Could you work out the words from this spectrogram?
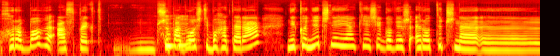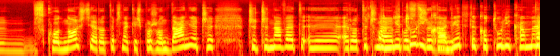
chorobowy aspekt przypadłości bohatera, niekoniecznie jakieś jego, wiesz, erotyczne y, skłonności, erotyczne jakieś pożądanie, czy, czy, czy nawet y, erotyczne On nie tuli kobiet, tylko tuli kamerę,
